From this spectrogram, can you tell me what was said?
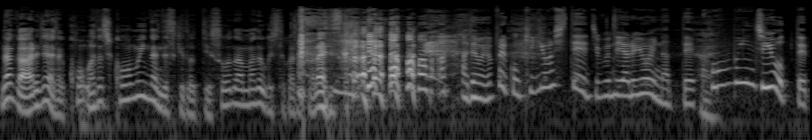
なんかあれじゃないですか私公務員なんですけどっていう相談窓口とかとかないですか？あでもやっぱりこう起業して自分でやるようになって、はい、公務員事業って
